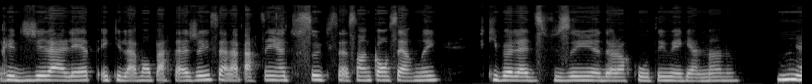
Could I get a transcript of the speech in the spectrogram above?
rédigé la lettre et qui l'avons partagée. Ça appartient à tous ceux qui se sentent concernés et qui veulent la diffuser de leur côté également. Oui,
